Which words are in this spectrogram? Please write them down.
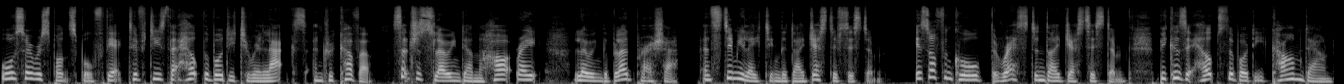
also responsible for the activities that help the body to relax and recover, such as slowing down the heart rate, lowering the blood pressure, and stimulating the digestive system. It's often called the rest and digest system because it helps the body calm down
